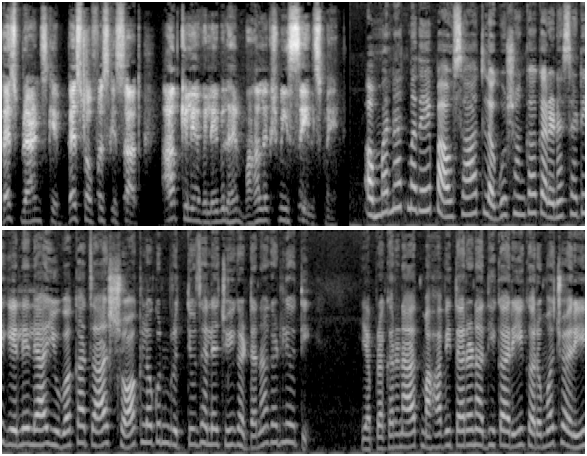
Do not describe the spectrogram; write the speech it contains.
बेस्ट ब्रांड्स के बेस्ट ऑफर्स के साथ आपके लिए अवेलेबल है महालक्ष्मी सेल्स में। अंबरनाथमध्ये पावसात लघुशंका करण्यासाठी गेलेल्या युवकाचा शॉक लागून मृत्यू झाल्याची घटना घडली होती. या प्रकरणात महावितरण अधिकारी कर्मचारी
